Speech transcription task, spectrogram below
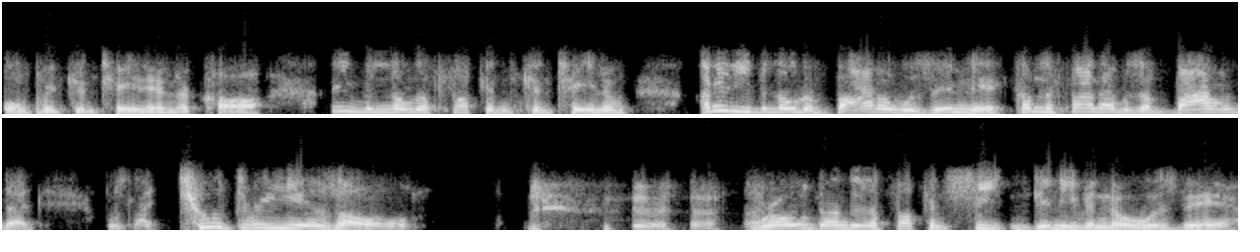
Open container in the car. I didn't even know the fucking container. I didn't even know the bottle was in there. Come to find out, it was a bottle that was like two, three years old. Rolled under the fucking seat and didn't even know it was there.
